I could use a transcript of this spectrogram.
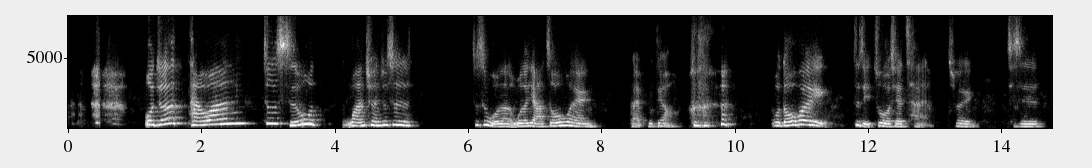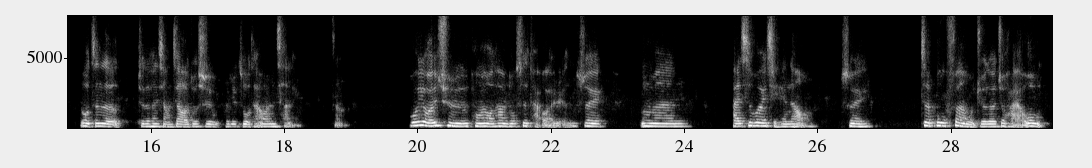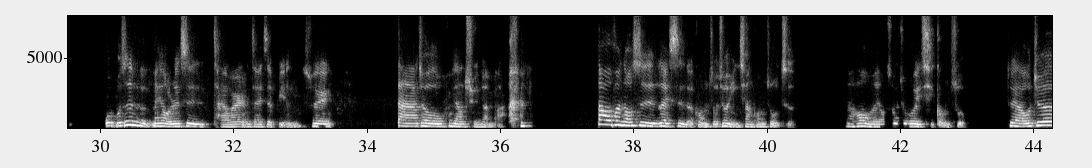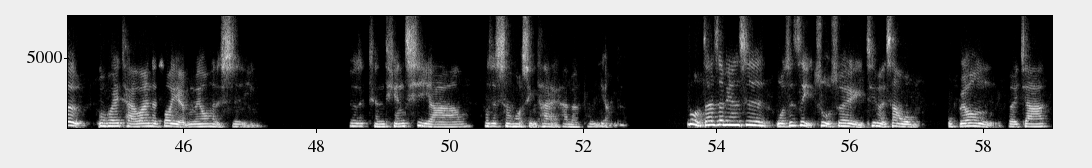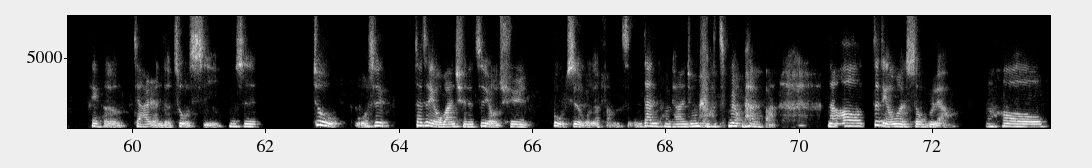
我觉得台湾就是食物完全就是，就是我的我的亚洲味改不掉。我都会自己做一些菜，所以其实如果真的觉得很想叫，就是会去做台湾菜，这样。我有一群朋友，他们都是台湾人，所以我们还是会一起 hang out，所以这部分我觉得就还好。我我不是没有认识台湾人在这边，所以大家就互相取暖吧。大部分都是类似的工作，就影像工作者，然后我们有时候就会一起工作。对啊，我觉得我回台湾的时候也没有很适应。就是可能天气啊，或者生活形态还蛮不一样的。因为我在这边是我是自己住，所以基本上我我不用回家配合家人的作息，就是就我是在这里有完全的自由去布置我的房子，但同台湾就没有 没有办法。然后这点我很受不了，然后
